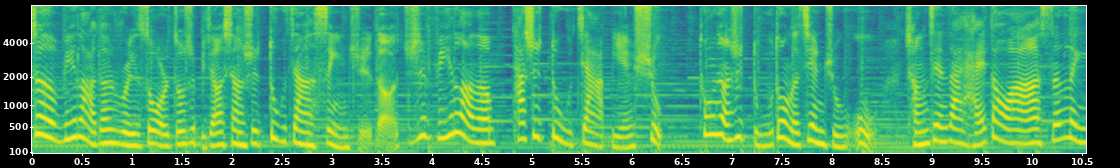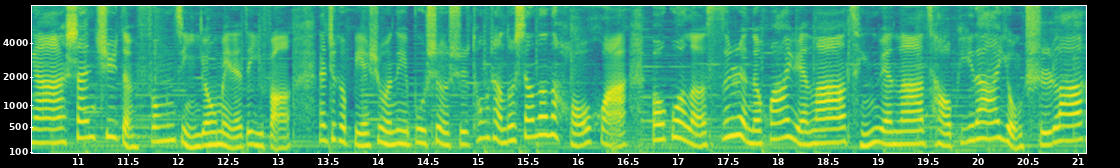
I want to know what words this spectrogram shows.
这 villa 跟 resort 都是比较像是度假性质的，只是 villa 呢，它是度假别墅。通常是独栋的建筑物，常见在海岛啊、森林啊、山区等风景优美的地方。那这个别墅的内部设施通常都相当的豪华，包括了私人的花园啦、庭园啦、草皮啦、泳池啦，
